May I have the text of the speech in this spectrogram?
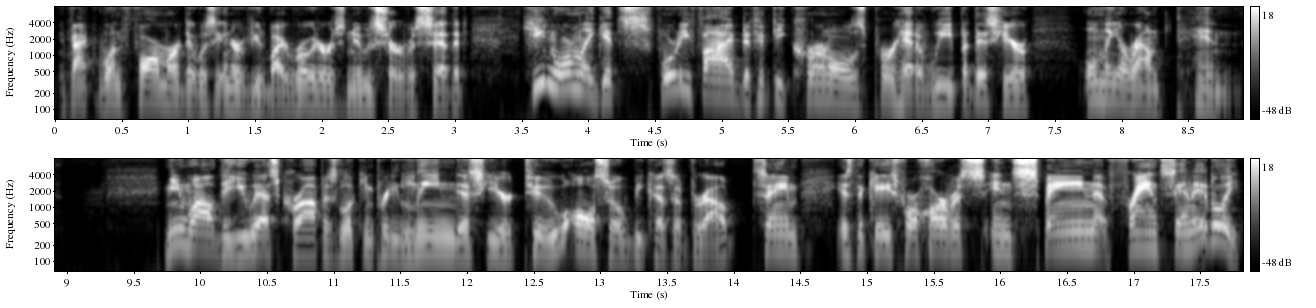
In fact, one farmer that was interviewed by Reuters News Service said that he normally gets 45 to 50 kernels per head of wheat, but this year only around 10. Meanwhile, the U.S. crop is looking pretty lean this year, too, also because of drought. Same is the case for harvests in Spain, France, and Italy.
